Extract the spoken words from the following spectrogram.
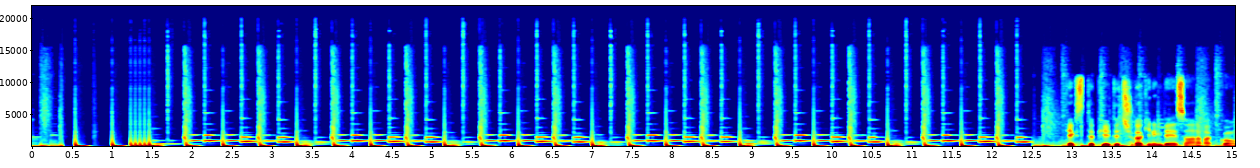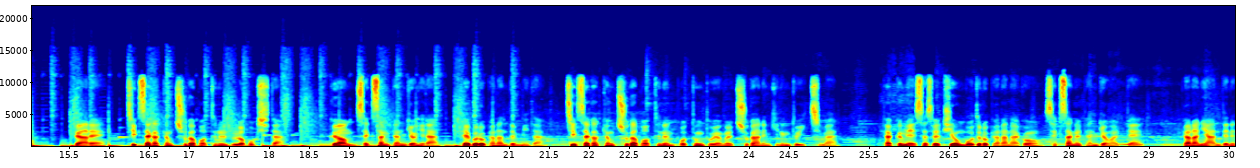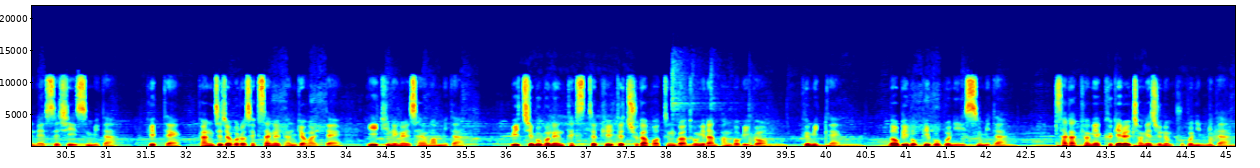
텍스트 필드 추가 기능 대해서 알아봤고 그 아래 직사각형 추가 버튼을 눌러봅시다. 그럼 색상 변경이란 탭으로 변환됩니다. 직사각형 추가 버튼은 보통 도형을 추가하는 기능도 있지만 가끔 에셋을 피온 모드로 변환하고 색상을 변경할 때 변환이 안 되는 에셋이 있습니다. 그때 강제적으로 색상을 변경할 때 이 기능을 사용합니다. 위치 부분은 텍스트 필드 추가 버튼과 동일한 방법이고 그 밑에 너비 높이 부분이 있습니다. 사각형의 크기를 정해주는 부분입니다.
